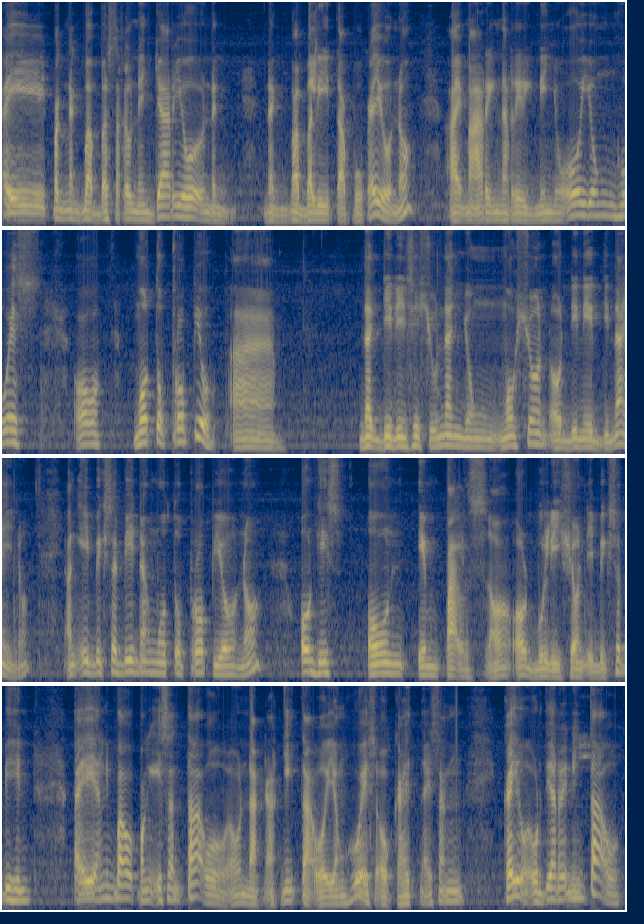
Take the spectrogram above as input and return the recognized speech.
ay pag nagbabasa kayo ng dyaryo, nag, nagbabalita po kayo, no, ay maaaring narinig ninyo, o yung huwes, o moto proprio, ah, nagdidesisyonan yung motion o dinideny, no? Ang ibig sabihin ng motu proprio, no? On his own impulse, no? Or volition. Ibig sabihin, ay halimbawa pang isang tao o nakakita o yung huwes o kahit na isang kayo, ordinaryong tao,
